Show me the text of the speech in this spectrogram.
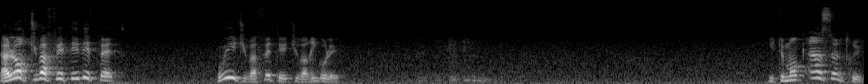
Alors tu vas fêter des fêtes. Oui, tu vas fêter, tu vas rigoler. Il te manque un seul truc,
